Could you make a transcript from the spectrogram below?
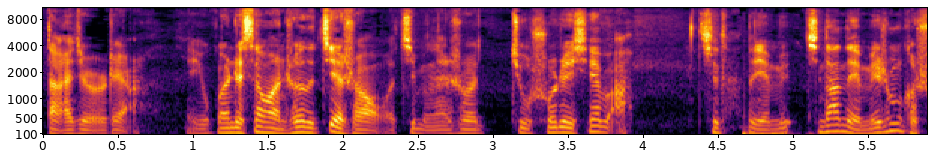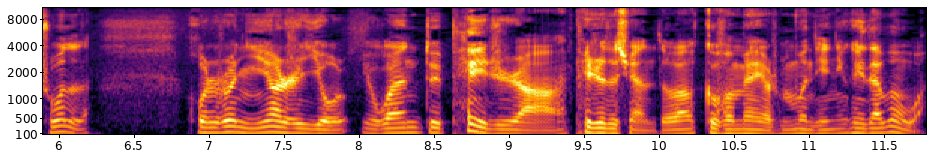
大概就是这样。有关这三款车的介绍，我基本来说就说这些吧，其他的也没，其他的也没什么可说的了。或者说您要是有有关对配置啊、配置的选择各方面有什么问题，您可以再问我，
